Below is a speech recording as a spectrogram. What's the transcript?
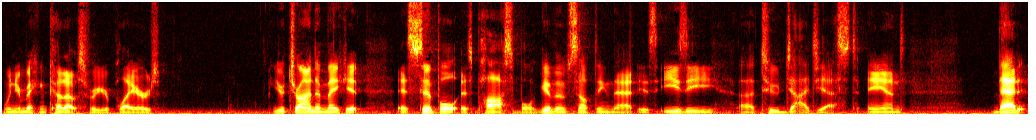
when you're making cut-ups for your players. You're trying to make it as simple as possible. Give them something that is easy uh, to digest. And that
